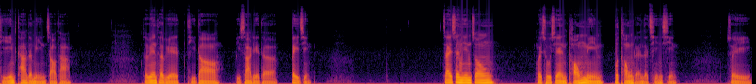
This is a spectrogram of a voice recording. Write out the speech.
提他的名召他，这边特别提到比撒列的背景，在圣经中会出现同名不同人的情形，所以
